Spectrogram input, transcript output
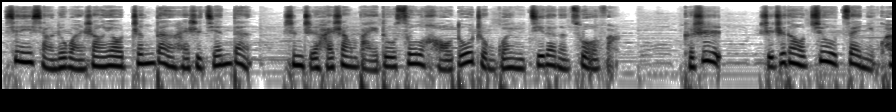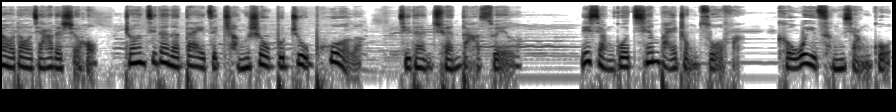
心里想着晚上要蒸蛋还是煎蛋，甚至还上百度搜了好多种关于鸡蛋的做法。可是谁知道，就在你快要到家的时候，装鸡蛋的袋子承受不住破了，鸡蛋全打碎了。你想过千百种做法，可未曾想过，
